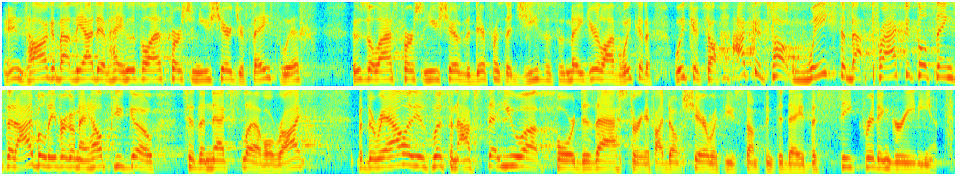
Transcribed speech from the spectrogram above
And talk about the idea of, hey, who's the last person you shared your faith with? Who's the last person you shared the difference that Jesus has made your life? We could, we could talk, I could talk weeks about practical things that I believe are going to help you go to the next level, right? But the reality is, listen, I've set you up for disaster if I don't share with you something today. The secret ingredient.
